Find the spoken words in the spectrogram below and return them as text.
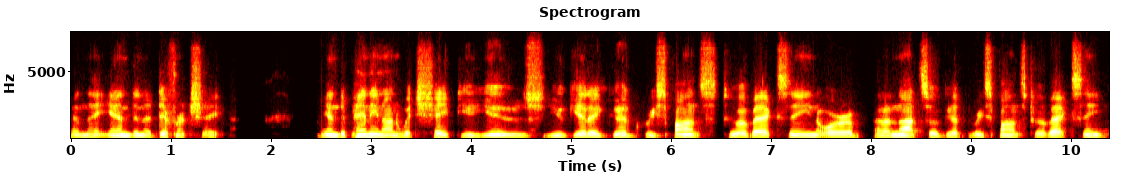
and they end in a different shape and depending on which shape you use you get a good response to a vaccine or a, a not so good response to a vaccine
